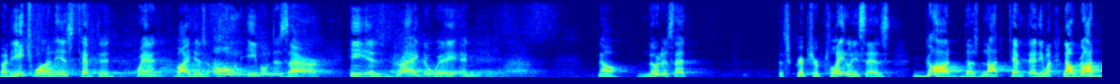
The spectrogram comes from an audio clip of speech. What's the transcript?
But each one is tempted when, by his own evil desire, he is dragged away and. Now, notice that the scripture plainly says God does not tempt anyone. Now, God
